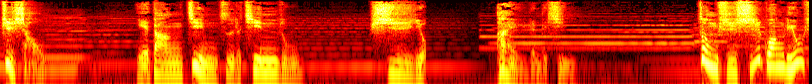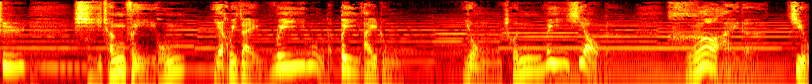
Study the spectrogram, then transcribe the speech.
至少。也当尽自了亲族、师友、爱人的心。纵使时光流失，洗成绯红，也会在微暮的悲哀中，永存微笑的和蔼的旧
